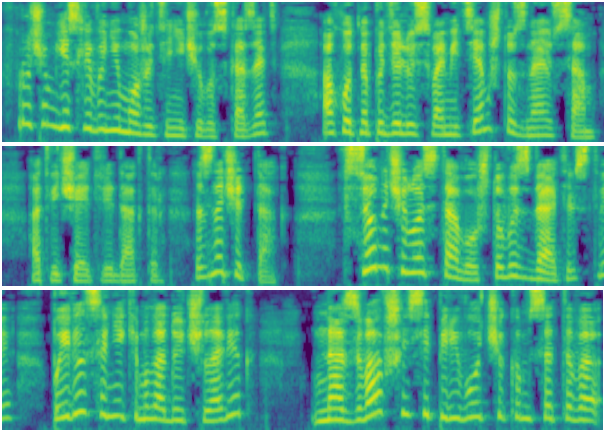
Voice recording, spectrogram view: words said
Впрочем, если вы не можете ничего сказать, охотно поделюсь с вами тем, что знаю сам, — отвечает редактор. Значит так, все началось с того, что в издательстве появился некий молодой человек, назвавшийся переводчиком с этого,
